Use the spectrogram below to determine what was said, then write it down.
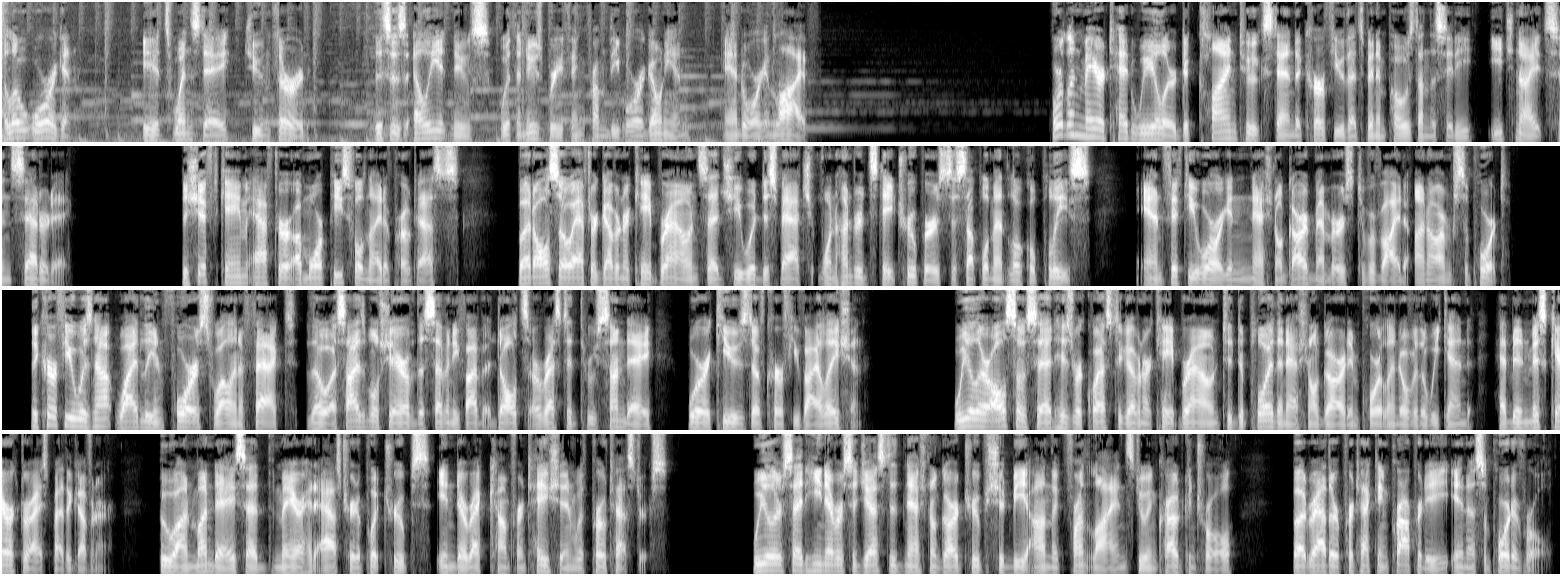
Hello, Oregon. It's Wednesday, June 3rd. This is Elliot Njus with a news briefing from The Oregonian and Oregon Live. Portland Mayor Ted Wheeler declined to extend a curfew that's been imposed on the city each night since Saturday. The shift came after a more peaceful night of protests, but also after Governor Kate Brown said she would dispatch 100 state troopers to supplement local police and 50 Oregon National Guard members to provide unarmed support. The curfew was not widely enforced while in effect, though a sizable share of the 75 adults arrested through Sunday were accused of curfew violation. Wheeler also said his request to Governor Kate Brown to deploy the National Guard in Portland over the weekend had been mischaracterized by the governor, who on Monday said the mayor had asked her to put troops in direct confrontation with protesters. Wheeler said he never suggested National Guard troops should be on the front lines doing crowd control, but rather protecting property in a supportive role.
